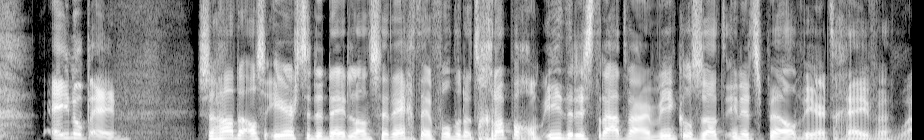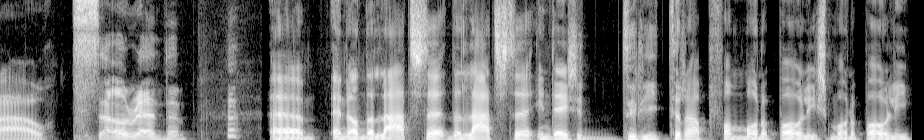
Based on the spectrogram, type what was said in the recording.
Eén op één. Ze hadden als eerste de Nederlandse rechten en vonden het grappig om iedere straat waar een winkel zat in het spel weer te geven. Wauw. Zo random. Ehm, en dan de laatste, de laatste in deze drietrap van monopolies Monopoly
